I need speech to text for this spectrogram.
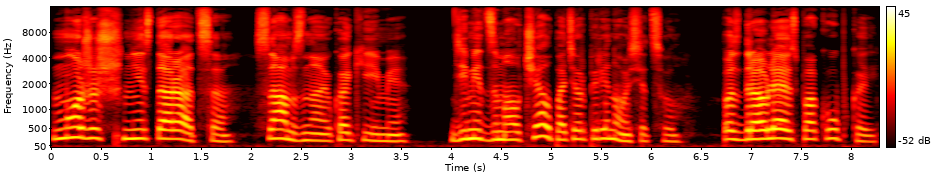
«Можешь не стараться, сам знаю, какими». Демид замолчал, потер переносицу. «Поздравляю с покупкой.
